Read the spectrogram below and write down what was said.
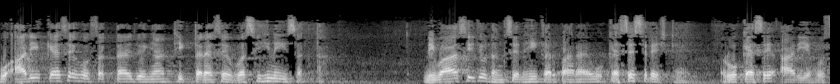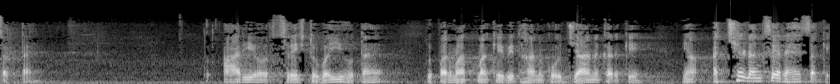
वो आर्य कैसे हो सकता है जो यहाँ ठीक तरह से वस ही नहीं सकता? निवास ही जो ढंग से नहीं कर पा रहा है, वो कैसे श्रेष्ठ है और वो कैसे आर्य हो सकता है? आर्य और श्रेष्ठ वही होता है जो परमात्मा के विधान को जान करके यहाँ अच्छे ढंग से रह सके।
